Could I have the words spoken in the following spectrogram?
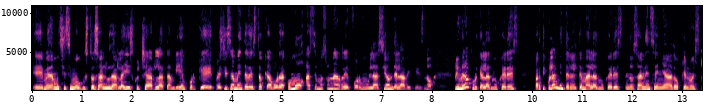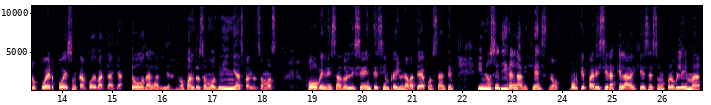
Eh, me da muchísimo gusto saludarla y escucharla también, porque precisamente de esto que aborda, cómo hacemos una reformulación de la vejez, ¿no? Primero porque las mujeres particularmente en el tema de las mujeres, nos han enseñado que nuestro cuerpo es un campo de batalla toda la vida, ¿no? Cuando somos niñas, cuando somos jóvenes, adolescentes, siempre hay una batalla constante. Y no se diga la vejez, ¿no? Porque pareciera que la vejez es un problema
